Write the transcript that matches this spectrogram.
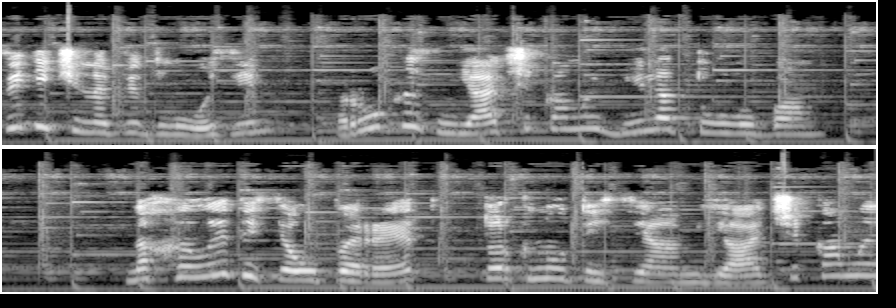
Сидячи на підлозі, руки з м'ячиками біля тулуба. Нахилитися уперед, торкнутися м'ячиками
